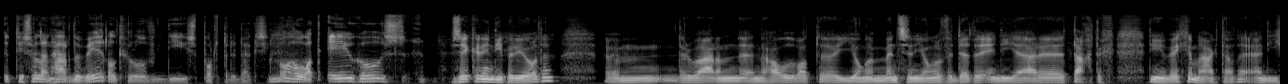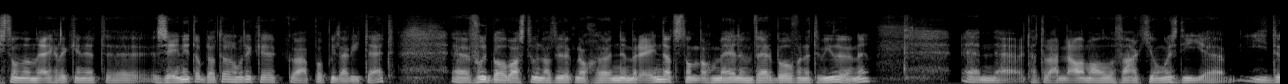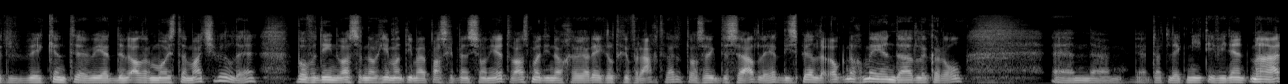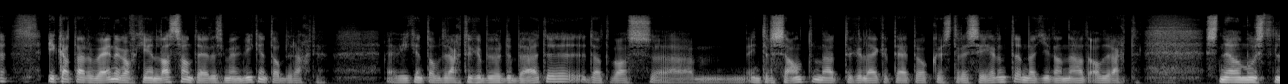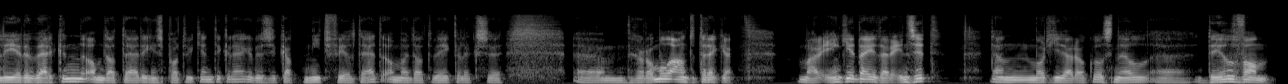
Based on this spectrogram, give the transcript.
Het is wel een harde wereld, geloof ik, die sportredactie. Nogal wat ego's. Zeker in die periode. Um, er waren uh, nogal wat uh, jonge mensen, jonge vedetten in de jaren tachtig die een weg gemaakt hadden. En die stonden eigenlijk in het uh, zenit op dat ogenblik qua populariteit. voetbal was toen natuurlijk nog nummer één. Dat stond nog mijlen ver boven het wielrennen. En uh, dat waren allemaal vaak jongens die uh, ieder weekend uh, weer de allermooiste match wilden. Bovendien was er nog iemand die maar pas gepensioneerd was, maar die nog geregeld gevraagd werd. Dat was eigenlijk de zaadleer. Die speelde ook nog mee een duidelijke rol. En ja, dat leek niet evident. Maar ik had daar weinig of geen last van tijdens mijn weekendopdrachten. Weekendopdrachten gebeurden buiten. Dat was uh, interessant, maar tegelijkertijd ook stresserend. Omdat je dan na de opdracht snel moest leren werken om dat tijdig in sportweekend te krijgen. Dus ik had niet veel tijd om me dat wekelijkse uh, gerommel aan te trekken. Maar één keer dat je daarin zit, dan word je daar ook wel snel uh, deel van.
